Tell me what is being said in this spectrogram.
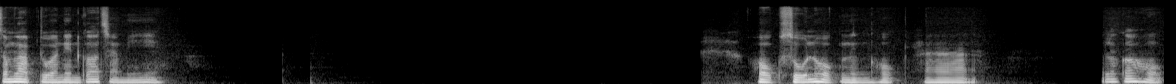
สำหรับตัวเน้นก็จะมี หกศูนย์หกหนึ่งหกห้าแล้วก็หก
